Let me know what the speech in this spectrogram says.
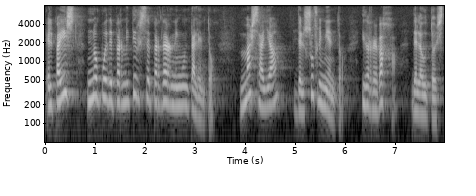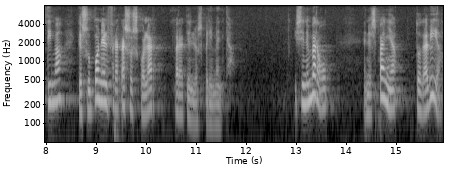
El país no puede permitirse perder ningún talento, más allá del sufrimiento y rebaja de la autoestima que supone el fracaso escolar para quien lo experimenta. Y sin embargo, en España todavía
